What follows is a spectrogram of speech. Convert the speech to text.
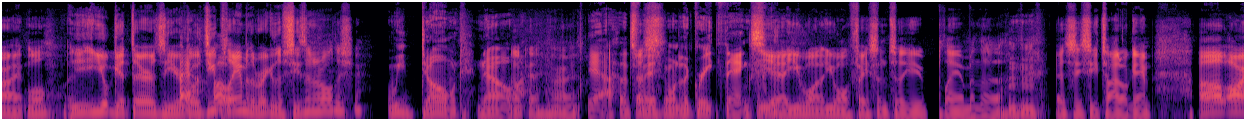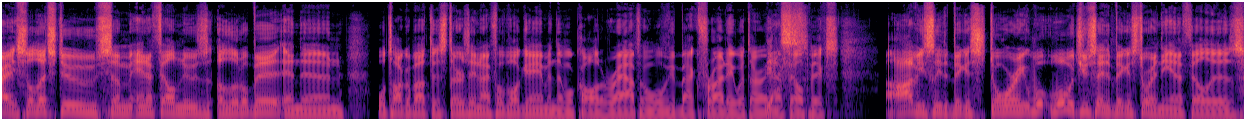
right. Well, you'll get there as the year Oh, yeah. goes. Do you Oh. play them in the regular season at all this year? We don't. No. Okay. All right. Yeah, that's, That's- one of the great things. yeah, you won't you won't face them until you play them in the Mm-hmm. SEC title game. Um, all right, so let's do some NFL news a little bit, and then we'll talk about this Thursday night football game, and then we'll call it a wrap, and we'll be back Friday with our Yes. NFL picks. Obviously, the biggest story. What, what would you say the biggest story in the NFL is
